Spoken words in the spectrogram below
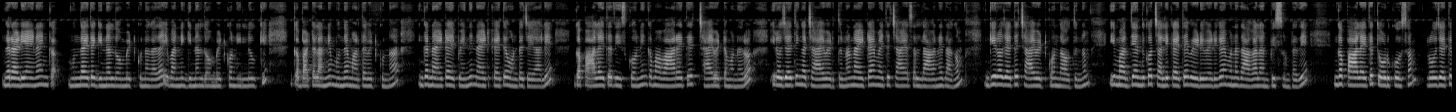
ఇంకా రెడీ అయినా ఇంకా ముందైతే గిన్నెలు దోమబెట్టుకున్నా కదా ఇవన్నీ గిన్నెలు దోమబెట్టుకొని ఇల్లుకి ఇంకా బట్టలు అన్నీ ముందే మడత పెట్టుకున్నా. ఇంకా నైట్ అయిపోయింది నైట్కి అయితే వంట చేయాలి. ఇంకా పాలైతే తీసుకొని ఇంకా మా వారైతే ఛాయ్ పెట్టమన్నారు. ఈరోజు అయితే ఇంకా ఛాయ్ పెడుతున్నాం. నైట్ టైం అయితే ఛాయ్ అసలు తాగనే తాగం. ఇంక ఈరోజు అయితే ఛాయ్ పెట్టుకొని తాగుతున్నాం. ఈ మధ్య ఎందుకో చలికైతే వేడివేడిగా ఏమైనా తాగాలనిపిస్తుంటుంది. ఇంకా పాలైతే తోడు కోసం రోజైతే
